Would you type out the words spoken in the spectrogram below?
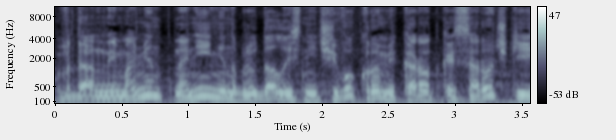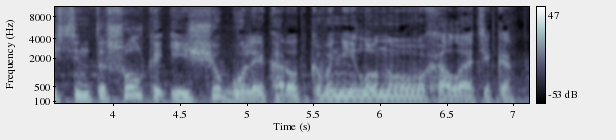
В данный момент на ней не наблюдалось ничего, кроме короткой сорочки из синтешелка и еще более короткого нейлонового халатика –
